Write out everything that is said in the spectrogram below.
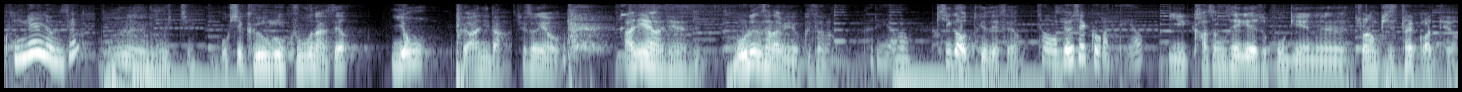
01년생? 01년생 누구 있지? 혹시 그분 그분 아세요? 이영 그 아니다. 죄송해요. 아니에요, 아니에요. 아니에요. 모르는 사람이에요, 그 사람. 그래요? 키가 어떻게 되세요? 저 몇일 것 같아요? 이 가상 세계에서 보기에는 저랑 비슷할 것 같아요.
